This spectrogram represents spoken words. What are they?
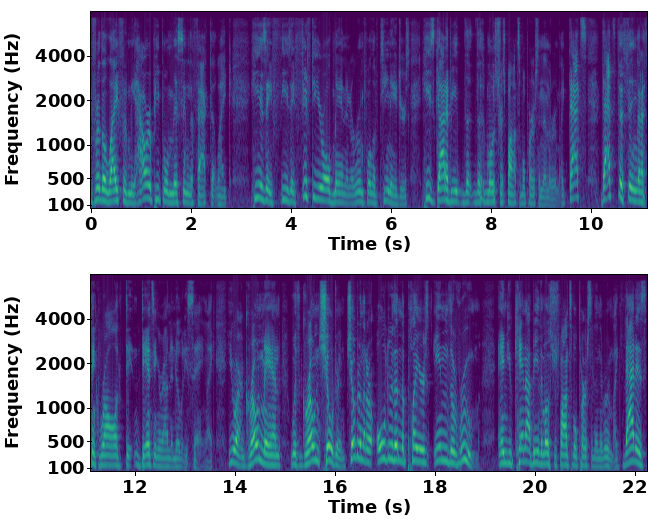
for the life of me, how are people missing the fact that like he is a he's a 50 year old man in a room full of teenagers? He's got to be the the most responsible person in the room. Like that's that's the thing that I think we're all d- dancing around and nobody's saying. Like you are a grown man with grown children, children that are older than the players in the room. And you cannot be the most responsible person in the room. Like that is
